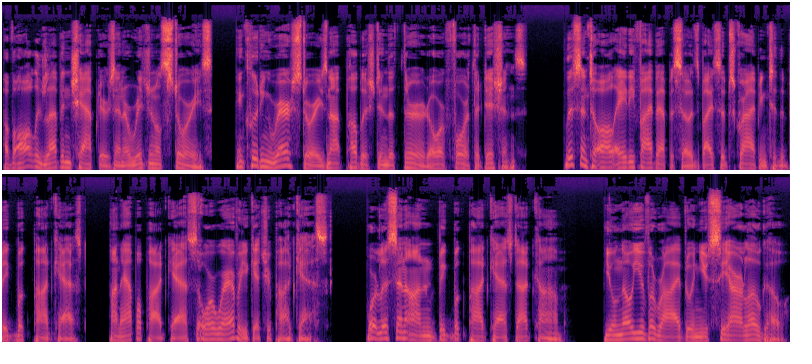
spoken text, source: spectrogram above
of all 11 chapters and original stories, including rare stories not published in the third or fourth editions. Listen to all 85 episodes by subscribing to the Big Book Podcast on Apple Podcasts or wherever you get your podcasts. Or listen on bigbookpodcast.com. You'll know you've arrived when you see our logo,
